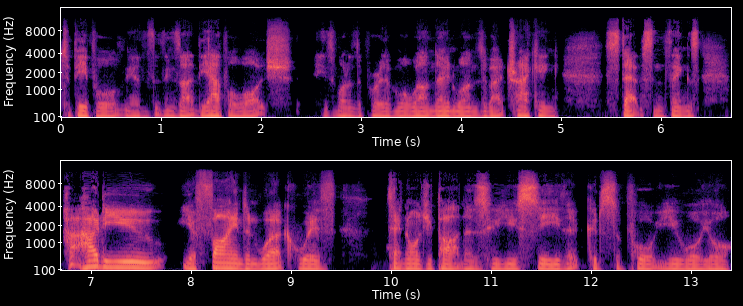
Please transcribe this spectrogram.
to people. You know, things like the Apple Watch is one of the probably more well-known ones about tracking steps and things. How, how do you you find and work with technology partners who you see that could support you or your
